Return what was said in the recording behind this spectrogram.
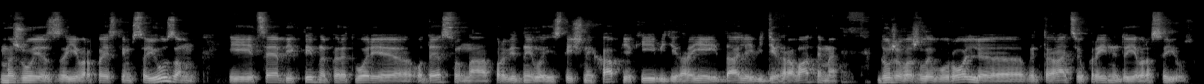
межує з Європейським Союзом, і це об'єктивно перетворює Одесу на провідний логістичний хаб, який відіграє і далі відіграватиме дуже важливу роль в інтеграції України до Євросоюзу.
